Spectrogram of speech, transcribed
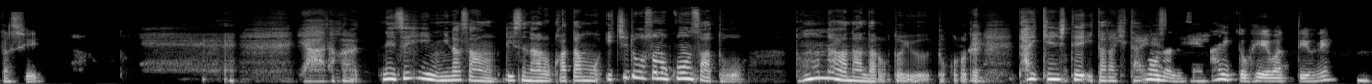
だし、いやーだからね、ぜひ皆さん、リスナーの方も一度そのコンサートをどんななんだろうというところで体験していただきたいですね。そうなんです。愛と平和っていうねうん、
